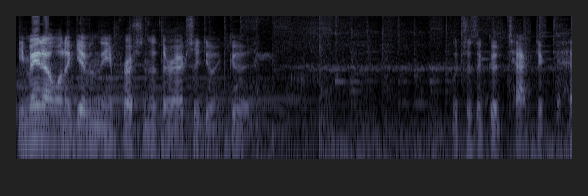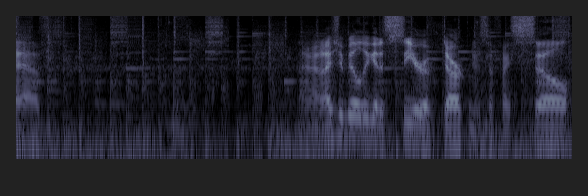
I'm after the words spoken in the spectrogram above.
He may not want to give him the impression that they're actually doing good. Which is a good tactic to have. Alright, I should be able to get a Seer of Darkness if I sell...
